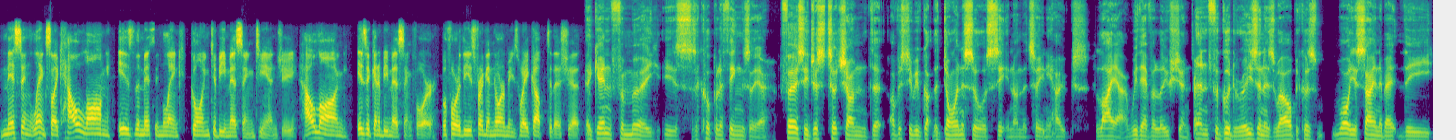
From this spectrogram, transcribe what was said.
missing links. Like, how long is the missing link going to be missing, TNG? How long is it going to be missing for before these friggin' normies wake up to this shit? Again, for me, is a couple of things here. Firstly, just touch on that. Obviously, we've got the dinosaurs sitting on the Teeny Hoax layer with evolution, and for good reason as well. Because while you're saying about the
